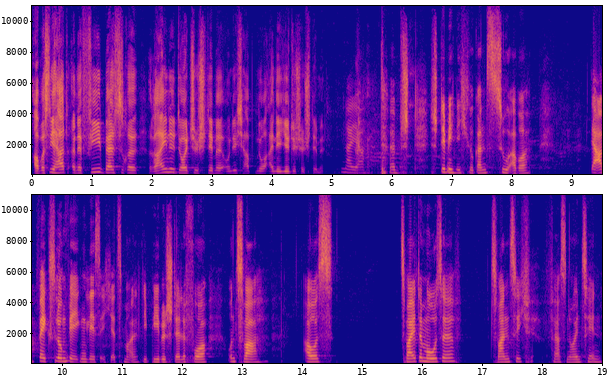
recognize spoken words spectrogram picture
Aber sie hat eine viel bessere, reine deutsche Stimme und ich habe nur eine jüdische Stimme. Naja, da stimme ich nicht so ganz zu, aber der Abwechslung wegen lese ich jetzt mal die Bibelstelle vor. Und zwar aus 2. Mose 20, Vers 19.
